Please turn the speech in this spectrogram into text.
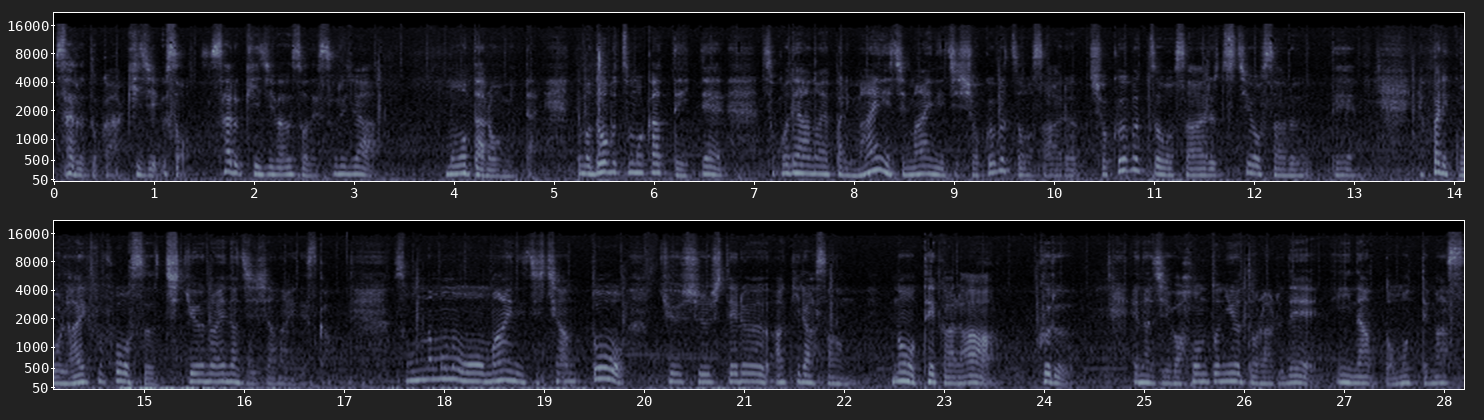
猿とかキジ嘘。猿キジは嘘です。それじゃあ桃太郎みたい。でも動物も飼っていてそこであのやっぱり毎日毎日植物を触る。植物を触る土を触るってやっぱりこうライフフォース地球のエナジーじゃないですか。そんなものを毎日ちゃんと吸収してるアキラさんの手から来るエナジーは本当ニュートラルでいいなと思ってます。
